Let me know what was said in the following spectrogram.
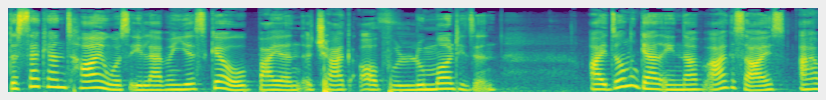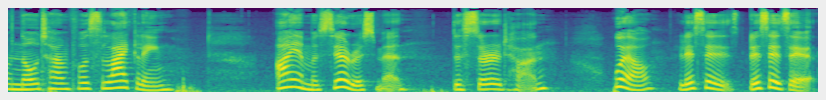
The second time was 11 years ago by an attack of rheumatism. I don't get enough exercise. I have no time for cycling. I am a serious man. The third time. Well, this is this is it.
